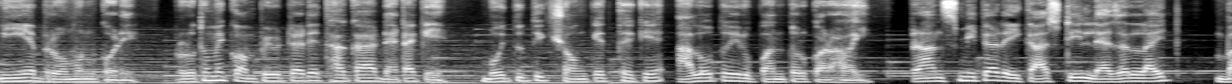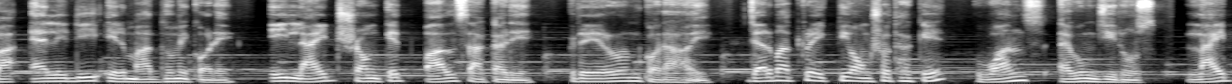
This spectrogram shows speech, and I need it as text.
নিয়ে ভ্রমণ করে। প্রথমে কম্পিউটারে থাকা ডেটাকে বৈদ্যুতিক সংকেত থেকে আলোতে রূপান্তর করা হয়। ট্রান্সমিটার এই কাজটি লেজার লাইট বা এলইডি এর মাধ্যমে করে। এই লাইট সংকেত পালস আকারে প্রেরণ করা হয়, যার মাত্র একটি অংশ থাকে, ওয়ান্স এবং জিরোস। লাইট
